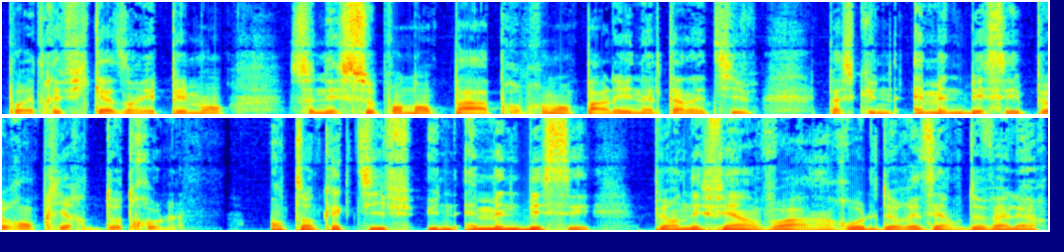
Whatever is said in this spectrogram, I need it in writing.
pour être efficace dans les paiements, ce n'est cependant pas à proprement parler une alternative, parce qu'une MNBC peut remplir d'autres rôles. En tant qu'actif, une MNBC peut en effet avoir un rôle de réserve de valeur.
